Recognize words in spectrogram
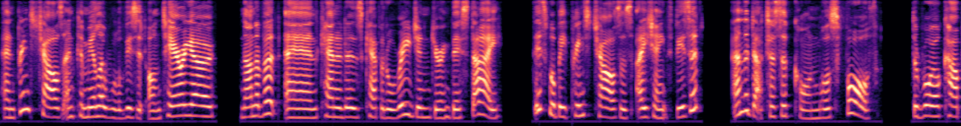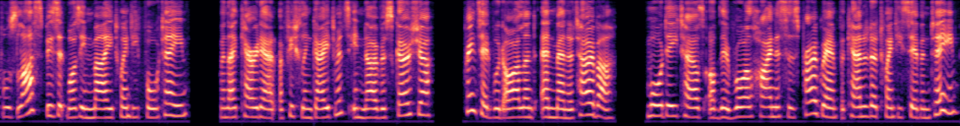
and Prince Charles and Camilla will visit Ontario, Nunavut, and Canada's capital region during their stay. This will be Prince Charles's 18th visit and the Duchess of Cornwall's fourth. The royal couple's last visit was in May 2014 when they carried out official engagements in Nova Scotia, Prince Edward Island, and Manitoba. More details of their Royal Highnesses program for Canada 2017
